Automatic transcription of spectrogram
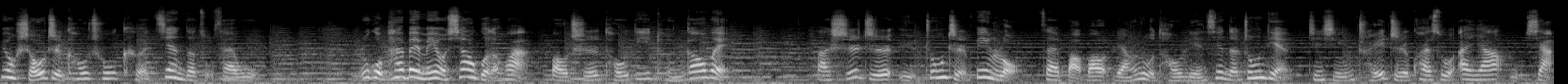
用手指抠出可见的阻塞物。如果拍背没有效果的话，保持头低臀高位。把食指与中指并拢，在宝宝两乳头连线的中点进行垂直快速按压五下。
